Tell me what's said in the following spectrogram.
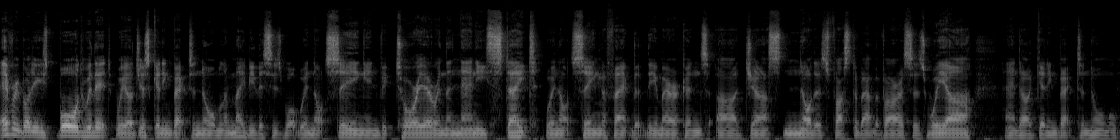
everybody's bored with it. We are just getting back to normal. And maybe this is what we're not seeing in Victoria, in the nanny state. We're not seeing the fact that the Americans are just not as fussed about the virus as we are and are getting back to normal.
